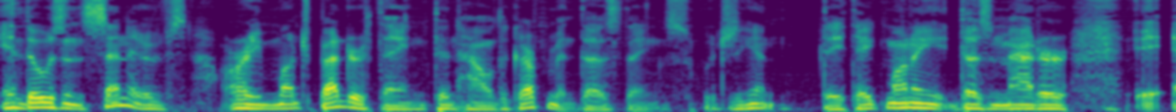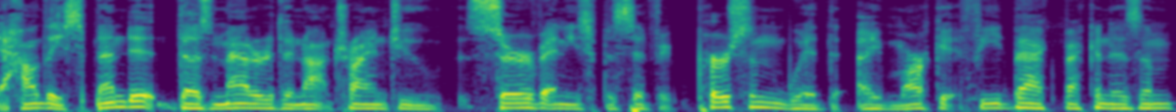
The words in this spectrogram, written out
And those incentives are a much better thing than how the government does things, which again, they take money. It doesn't matter eh, how they spend it. Doesn't matter. They're not trying to serve any specific person with a market feedback mechanism.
